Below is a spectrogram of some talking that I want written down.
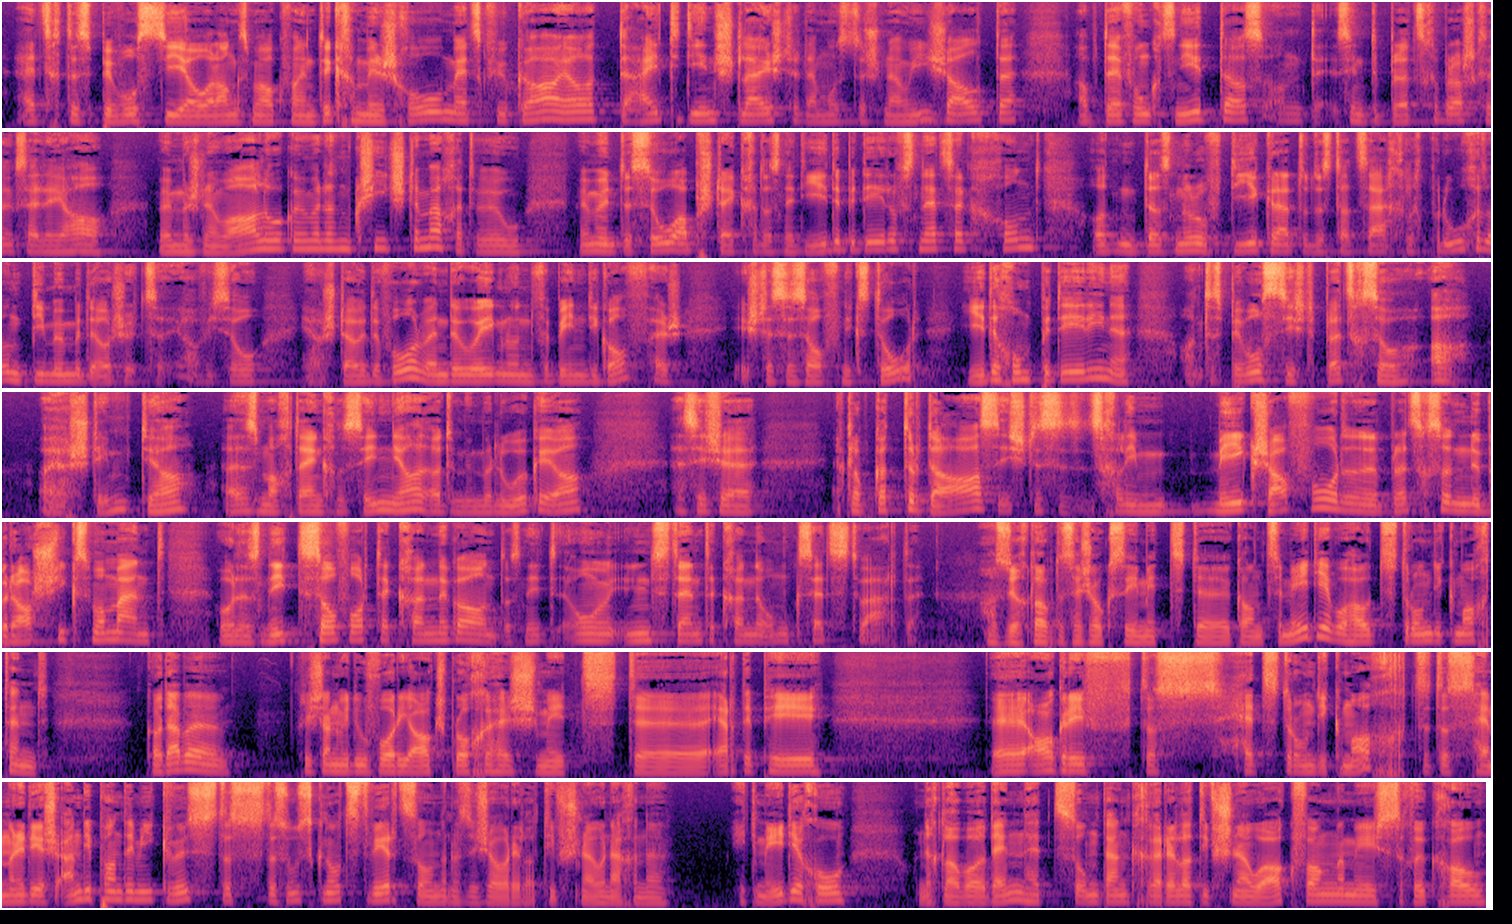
hat sich das Bewusstsein auch langsam angefangen zu entwickeln. Mir ist gekommen, man hat das Gefühl, ah, ja, der IT-Dienstleister, der muss das schnell einschalten, aber der funktioniert das und sind dann plötzlich überrascht und gesagt, ja, wenn wir schnell anschauen, wie wir das am gescheitsten machen. Weil wir müssen das so abstecken, dass nicht jeder bei dir aufs Netzwerk kommt und dass nur auf die Geräte, die das tatsächlich brauchen und die müssen wir dann auch schützen. Ja, wieso? Ja, stell dir vor, wenn du irgendwo eine Verbindung offen hast, ist das ein offenes Tor. Jeder kommt bei dir rein. Und das Bewusstsein ist plötzlich so, ah, ah ja, stimmt, ja, das macht eigentlich Sinn, ja, da müssen wir schauen, ja. Es ist, äh, ich glaube, gerade durch das ist das ein bisschen mehr geschaffen worden. Plötzlich so ein Überraschungsmoment, wo das nicht sofort hätte können gehen und das nicht instant können umgesetzt werden Also ich glaube, das hast du auch gesehen mit den ganzen Medien, die halt die Runde gemacht haben. Gerade eben, Christian, wie du vorhin angesprochen hast, mit der RDP, äh, Angriff, das hat die Runde gemacht. Das haben wir nicht erst Ende Pandemie gewusst, dass das ausgenutzt wird, sondern es ist auch relativ schnell nachher in die Medien gekommen. Und ich glaube, auch dann hat das Umdenken relativ schnell angefangen. Mir ist sich wirklich auch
